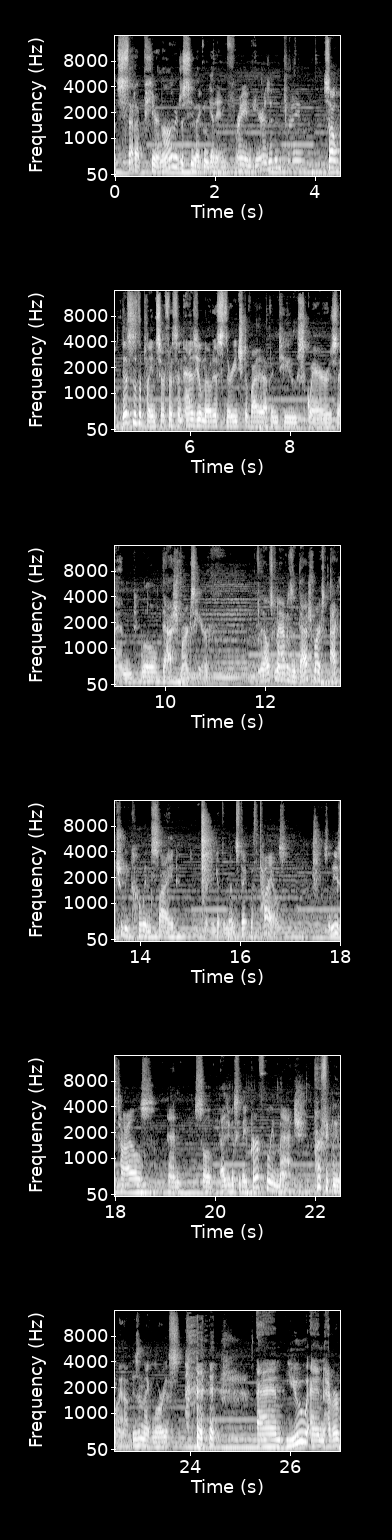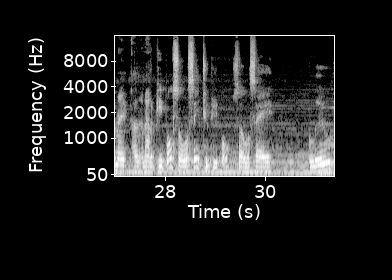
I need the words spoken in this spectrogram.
set up here. Now let me just see if I can get it in frame here. Is it in frame? So this is the plane surface and as you'll notice they're each divided up into squares and little dash marks here. Now what's going to happen is the dash marks actually coincide, if I can get the nunstick, with tiles. So these tiles and so as you can see they perfectly match, perfectly line up. Isn't that glorious? and you and however many uh, amount of people, so we'll say two people, so we'll say blue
